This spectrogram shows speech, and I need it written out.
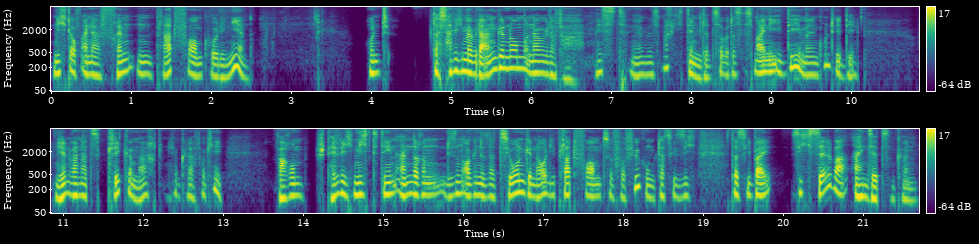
nicht auf einer fremden Plattform koordinieren. Und das habe ich immer wieder angenommen und habe gedacht, oh, Mist, was mache ich denn jetzt? Aber das ist meine Idee, meine Grundidee. Und irgendwann hat es Klick gemacht und ich habe gedacht, okay, warum stelle ich nicht den anderen, diesen Organisationen genau die Plattform zur Verfügung, dass sie sich, dass sie bei sich selber einsetzen können?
